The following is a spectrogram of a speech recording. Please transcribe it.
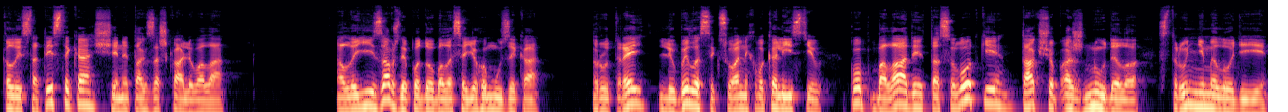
коли статистика ще не так зашкалювала. Але їй завжди подобалася його музика. Рут Рей любила сексуальних вокалістів, поп-балади та солодкі, так, щоб аж нудило струнні мелодії.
